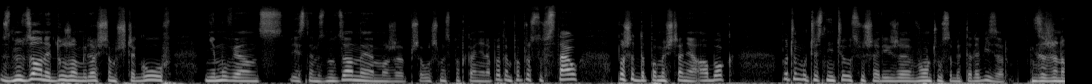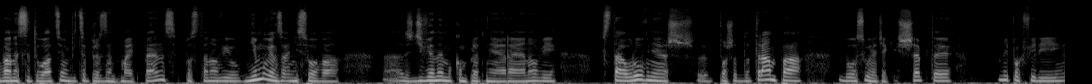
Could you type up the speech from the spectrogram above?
znudzony dużą ilością szczegółów, nie mówiąc, jestem znudzony, może przełóżmy spotkanie na potem, po prostu wstał, poszedł do pomieszczenia obok, po czym uczestniczy usłyszeli, że włączył sobie telewizor. Zażenowany sytuacją, wiceprezydent Mike Pence postanowił, nie mówiąc ani słowa, e, zdziwionemu kompletnie Ryanowi, wstał również, poszedł do Trumpa, było słychać jakieś szepty, no i po chwili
